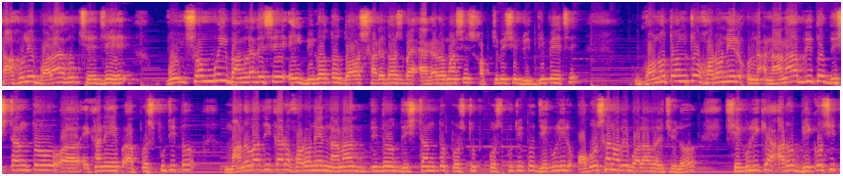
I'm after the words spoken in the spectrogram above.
তাহলে বলা হচ্ছে যে বৈষম্যই বাংলাদেশে এই বিগত দশ, সাড়ে দশ বা এগারো মাসে সবচেয়ে বেশি বৃদ্ধি পেয়েছে। গণতন্ত্র হরণের নানাবৃত দৃষ্টান্ত এখানে প্রস্ফুটিত। মানবাধিকার হরণের নানাবিধ দৃষ্টান্ত প্রস্ফুটিত, যেগুলির অবসান হবে বলা হয়েছিল, সেগুলিকে আরও বিকশিত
